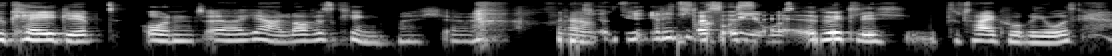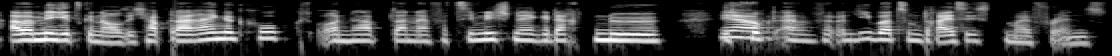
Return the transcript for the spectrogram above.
UK gibt. Und äh, ja, Love is King. Ich, äh, Ja. Das kurios. ist äh, wirklich total kurios. Aber mir geht's genauso. Ich habe da reingeguckt und habe dann einfach ziemlich schnell gedacht, nö, ich Ja. gucke einfach lieber zum 30. My Friends.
